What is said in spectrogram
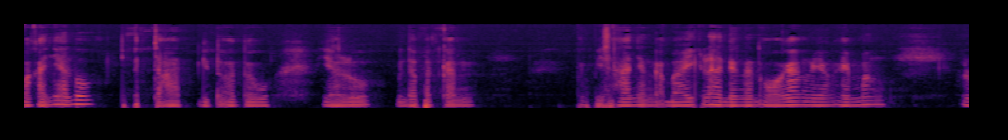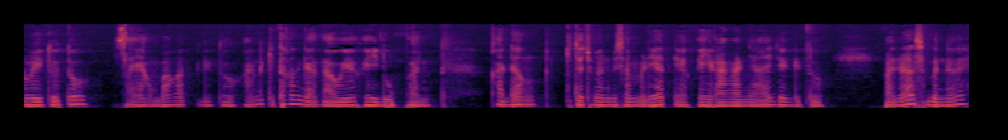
Makanya lo dipecat gitu atau ya lo mendapatkan perpisahan yang gak baik lah dengan orang yang emang lu itu tuh sayang banget gitu. Karena kita kan nggak tahu ya kehidupan. Kadang kita cuma bisa melihat ya kehilangannya aja gitu. Padahal sebenarnya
